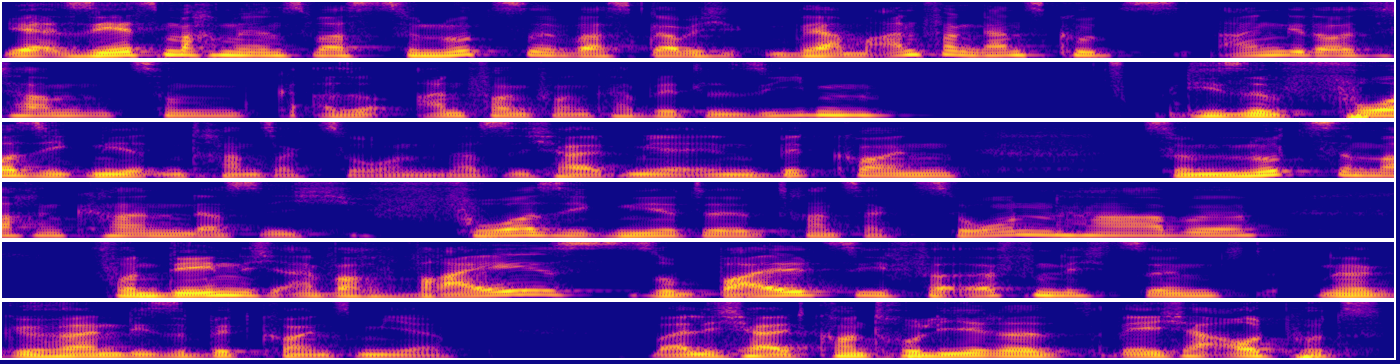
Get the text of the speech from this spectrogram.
ja, also jetzt machen wir uns was zunutze, was, glaube ich, wir am Anfang ganz kurz angedeutet haben, zum, also Anfang von Kapitel 7, diese vorsignierten Transaktionen, dass ich halt mir in Bitcoin zunutze machen kann, dass ich vorsignierte Transaktionen habe, von denen ich einfach weiß, sobald sie veröffentlicht sind, ne, gehören diese Bitcoins mir. Weil ich halt kontrolliere, welcher Output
